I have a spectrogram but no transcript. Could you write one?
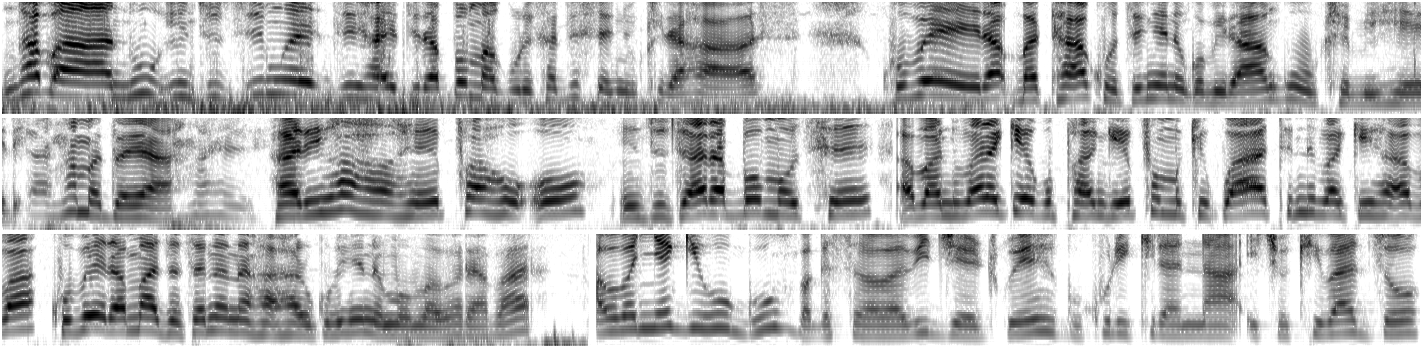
nk'abantu inzu zimwe zirabomagurika zisenyukira hasi kubera batakoze nyine ngo biranguke bihere nk’amaza ya hariho hepfo aho o inzu zarabomotse abantu baragiye gupanga hepfo mu kigwati ntibagihaba kubera amazi azanana haruguru nyine mu mabarabara abo banyagihugu bagasaba ababijejwe gukurikirana icyo kibazo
